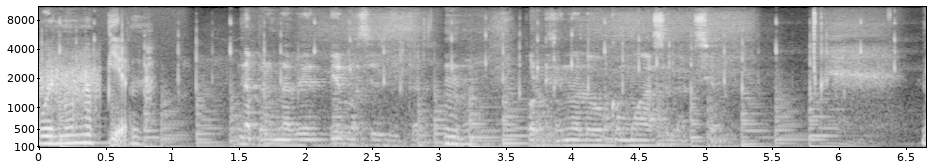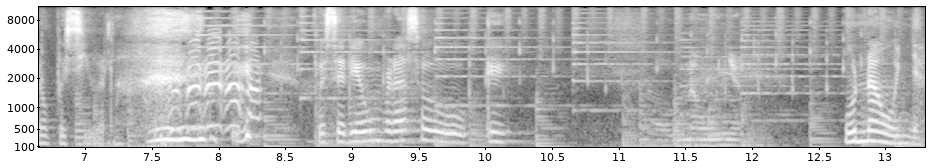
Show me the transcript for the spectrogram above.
o en una pierna. No, pero una pierna sí es vital. Porque si no, luego, ¿cómo hace la acción? No, pues sí, ¿verdad? pues sería un brazo o qué? O una uña. Una uña.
